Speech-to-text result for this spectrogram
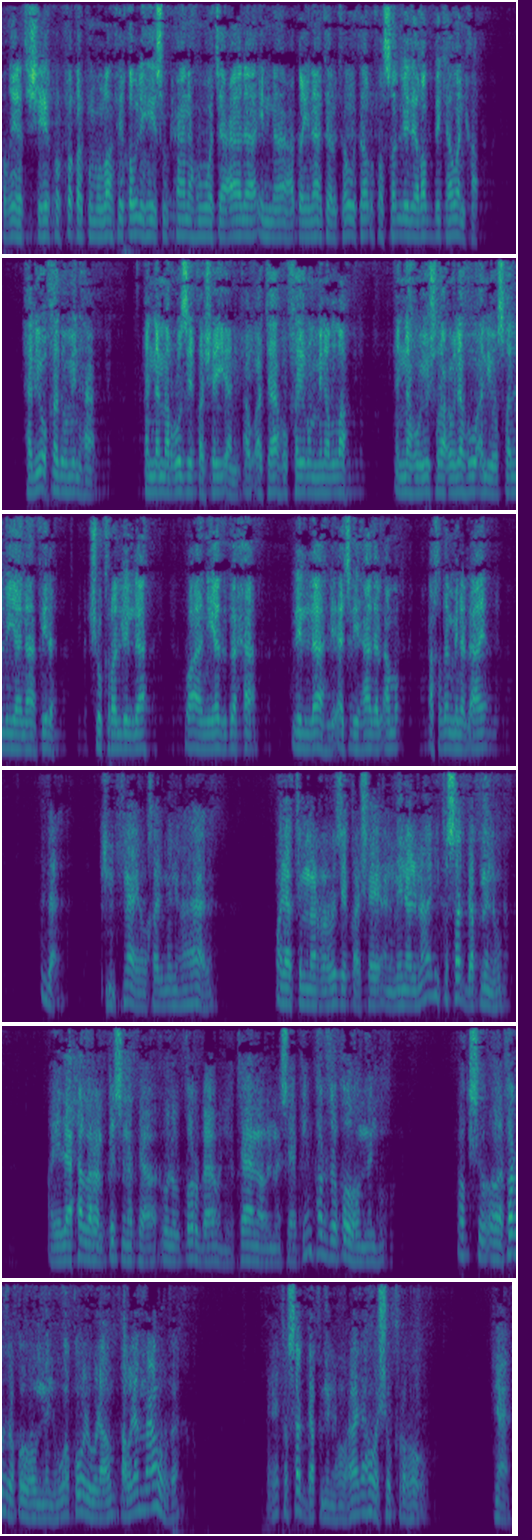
فضيلة الشيخ وفقكم الله في قوله سبحانه وتعالى إنا أعطيناك الكوثر فصل لربك وانحر. هل يؤخذ منها أن من رزق شيئا أو أتاه خير من الله أنه يشرع له أن يصلي نافلة؟ شكرا لله وأن يذبح لله لأجل هذا الأمر. أخذا من الآية؟ لا ما يؤخذ منها هذا. ولكن من رزق شيئا من المال يتصدق منه. وإذا حضر القسمة أولو القربى واليتامى والمساكين فارزقوهم منه. فارزقوهم منه وقولوا لهم قولا معروفا. يتصدق منه هذا هو شكره. نعم.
